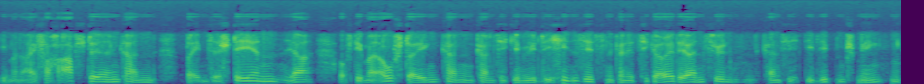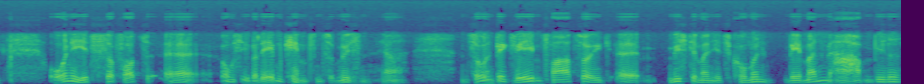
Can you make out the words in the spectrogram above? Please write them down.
die man einfach abstellen kann, bleiben sie stehen, ja, auf die man aufsteigen kann, kann sich gemütlich hinsitzen, kann eine Zigarette anzünden, kann sich die Lippen schminken, ohne jetzt sofort äh, ums Überleben kämpfen zu müssen, ja. So ein bequem Fahrzeug äh, müsste man jetzt kommen, wenn man haben will,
